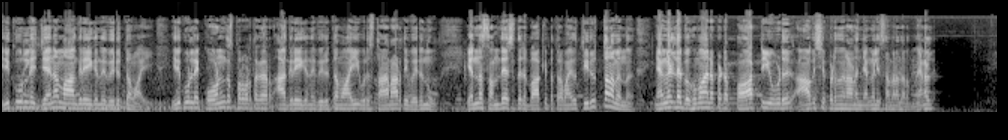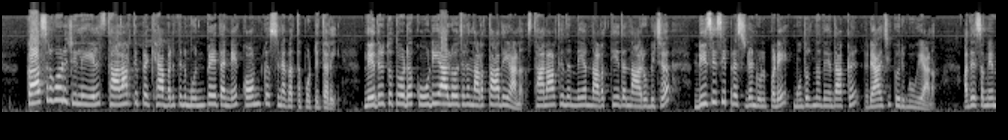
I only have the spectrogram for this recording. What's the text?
ഇരിക്കൂറിലെ ജനം ആഗ്രഹിക്കുന്ന വിരുദ്ധമായി ഇരിക്കൂറിലെ കോൺഗ്രസ് പ്രവർത്തകർ ആഗ്രഹിക്കുന്ന വിരുദ്ധമായി ഒരു സ്ഥാനാർത്ഥി വരുന്നു എന്ന സന്ദേശത്തിന് ബാക്കി പത്രമായി തിരുത്തണമെന്ന് ഞങ്ങളുടെ ബഹുമാനപ്പെട്ട പാർട്ടിയോട് ആവശ്യപ്പെടുന്നതിനാണ് ഞങ്ങൾ ഈ സമരം നടന്നത് ഞങ്ങളുടെ കാസർഗോഡ് ജില്ലയിൽ സ്ഥാനാർത്ഥി പ്രഖ്യാപനത്തിന് മുൻപേ തന്നെ കോൺഗ്രസിനകത്ത് പൊട്ടിത്തെറി. നേതൃത്വത്തോട് കൂടിയാലോചന നടത്താതെയാണ് സ്ഥാനാർത്ഥി നിർണയം നടത്തിയതെന്നാരോപിച്ച് ഡി സി സി പ്രസിഡന്റ് ഉൾപ്പെടെ മുതിർന്ന നേതാക്കൾ രാജിക്കൊരുങ്ങുകയാണ്. അതേസമയം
